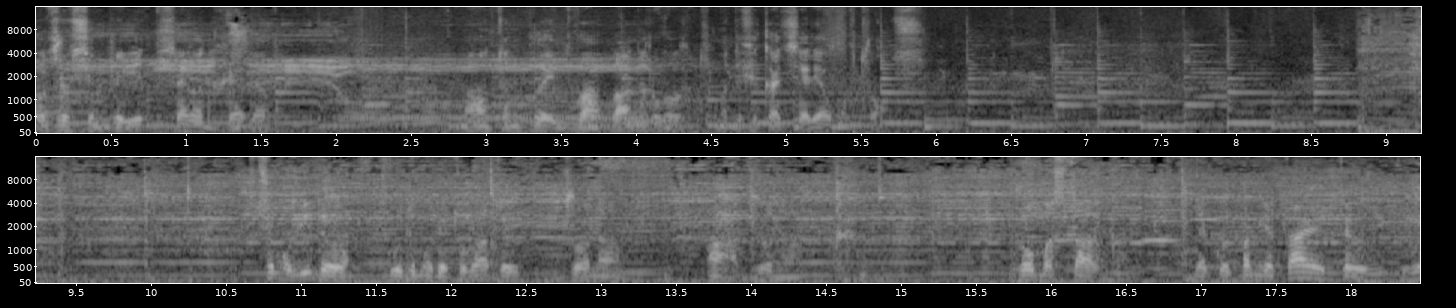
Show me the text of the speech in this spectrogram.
Отже, всім привіт, це Хеда. Mountain Blade 2 Bannerlord, модифікація Realm of Thrones. В цьому відео будемо рятувати Джона. А, Джона. Роба Старка. Як ви пам'ятаєте, в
